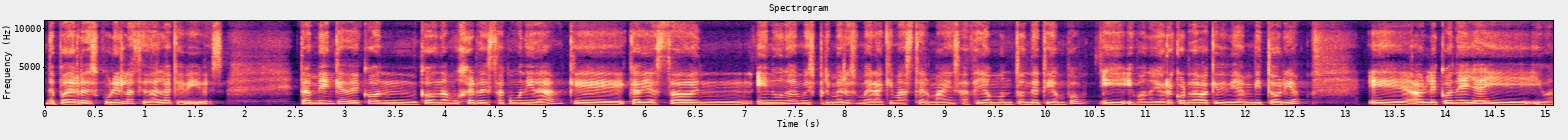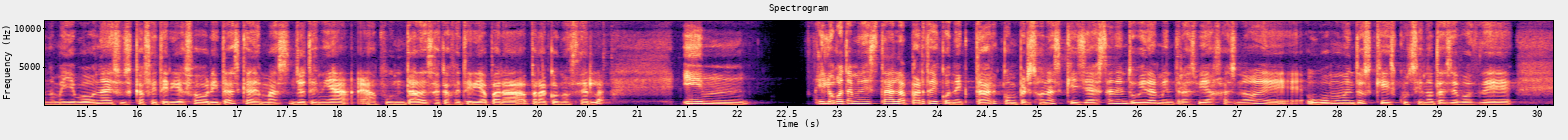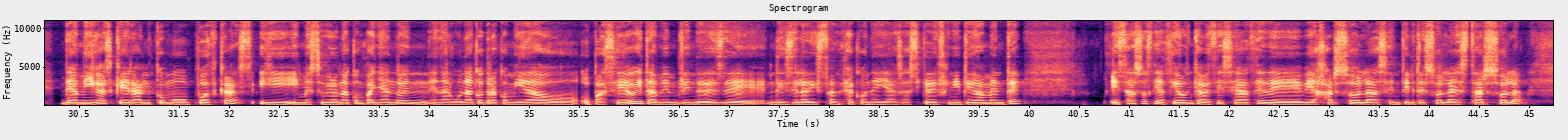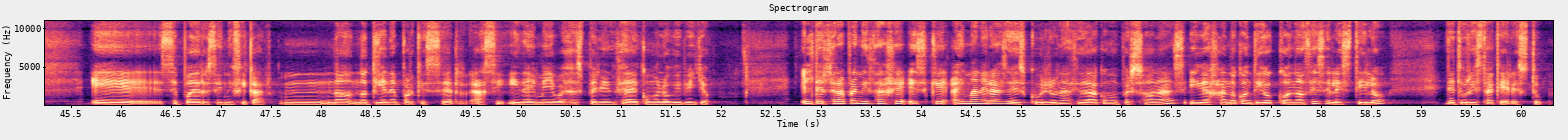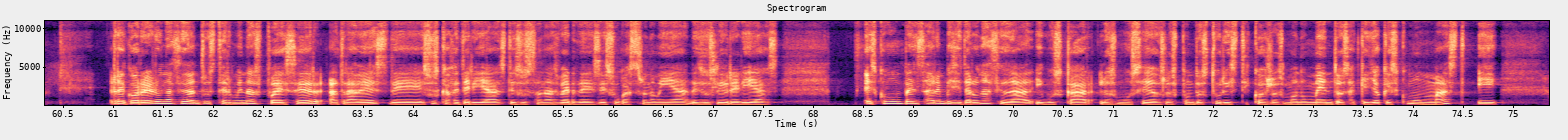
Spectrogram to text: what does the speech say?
de poder redescubrir la ciudad en la que vives. También quedé con, con una mujer de esta comunidad que, que había estado en, en, uno de mis primeros Meraki Masterminds hace ya un montón de tiempo. Y, y bueno, yo recordaba que vivía en Vitoria. Eh, hablé con ella y, y, bueno, me llevó a una de sus cafeterías favoritas, que además yo tenía apuntada esa cafetería para, para conocerla. Y, y, luego también está la parte de conectar con personas que ya están en tu vida mientras viajas, ¿no? Eh, hubo momentos que escuché notas de voz de de amigas que eran como podcast y, me estuvieron acompañando en, alguna que otra comida o, paseo y también brindé desde, desde la distancia con ellas. Así que definitivamente esa asociación que a veces se hace de viajar sola, sentirte sola, estar sola, eh, se puede resignificar. Mm, no, no tiene por qué ser así. Y de ahí me llevo esa experiencia de cómo lo viví yo. El tercer aprendizaje es que hay maneras de descubrir una ciudad como personas y viajando contigo conoces el estilo de turista que eres tú. Recorrer una ciudad en tus términos puede ser a través de sus cafeterías, de sus zonas verdes, de su gastronomía, de sus librerías. Es común pensar en visitar una ciudad y buscar los museos, los puntos turísticos, los monumentos, aquello que es como un must y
